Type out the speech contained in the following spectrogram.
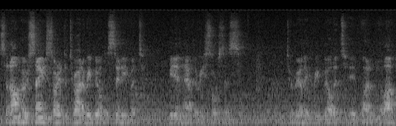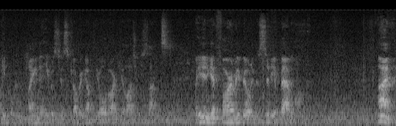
Saddam Hussein started to try to rebuild the city, but he didn't have the resources to really rebuild it. It- A lot of people complained that he was just covering up the old archaeological sites. But he didn't get far in rebuilding the city of Babylon. All right.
